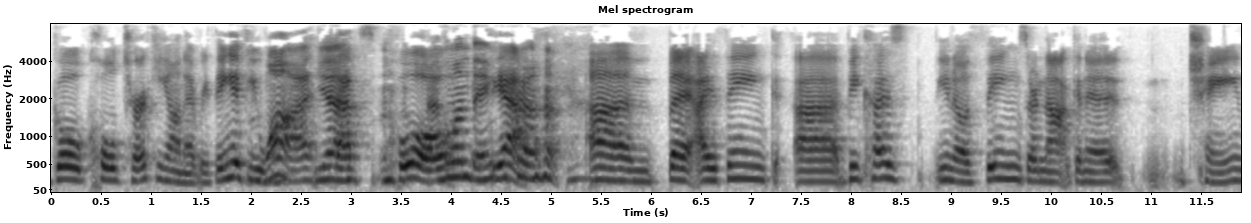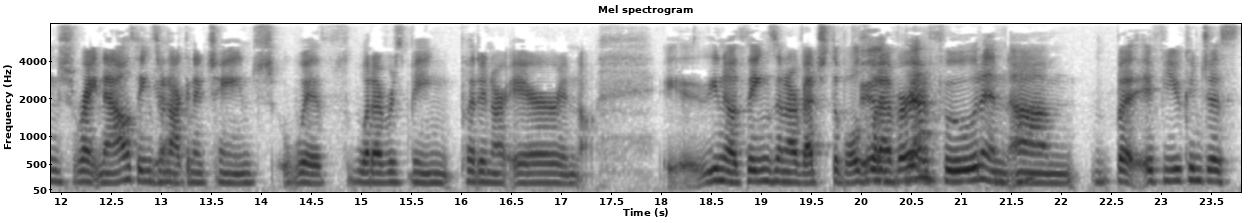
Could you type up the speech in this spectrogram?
go cold turkey on everything if you mm-hmm. want. Yeah. That's cool. that's one thing. Yeah. um, but I think uh because, you know, things are not gonna change right now. Things yeah. are not gonna change with whatever's being put in our air and you know things in our vegetables food, whatever yeah. food and mm-hmm. um but if you can just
